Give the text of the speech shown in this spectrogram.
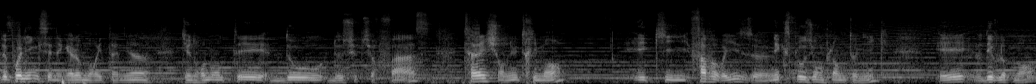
Le poiling sénégalo-mauritanien est une remontée d'eau de subsurface très riche en nutriments et qui favorise une explosion planctonique et le développement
